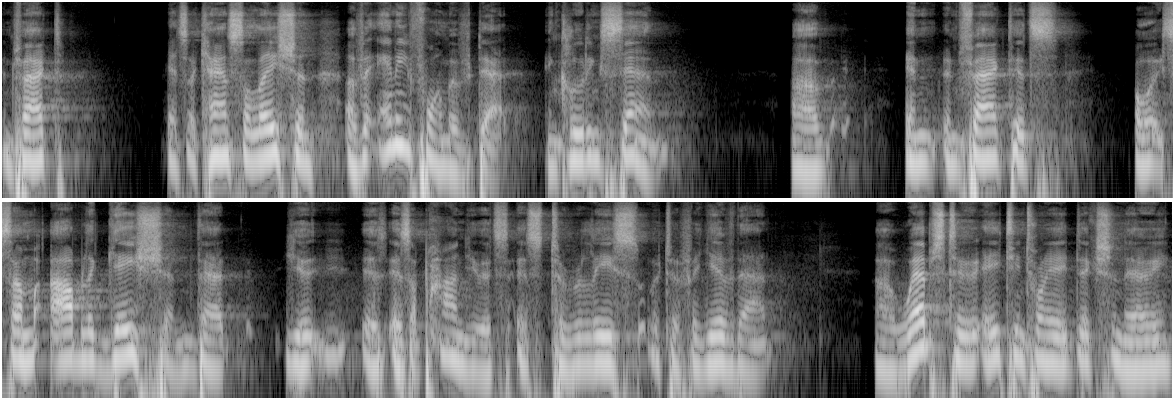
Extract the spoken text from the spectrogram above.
In fact, it's a cancellation of any form of debt, including sin. Uh, in, in fact, it's or some obligation that you, is, is upon you. It's, it's to release or to forgive that. Uh, Webster 1828 dictionary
